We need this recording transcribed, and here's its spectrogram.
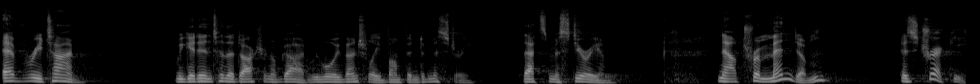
Every time we get into the doctrine of God, we will eventually bump into mystery. That's mysterium. Now, tremendum is tricky.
